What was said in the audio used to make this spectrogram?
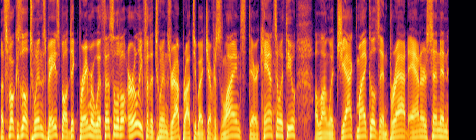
let's focus a little Twins baseball. Dick Bremer with us a little early for the Twins wrap, brought to you by Jefferson Lines. Derek Hanson with you along with Jack Michaels and Brad Anderson. And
